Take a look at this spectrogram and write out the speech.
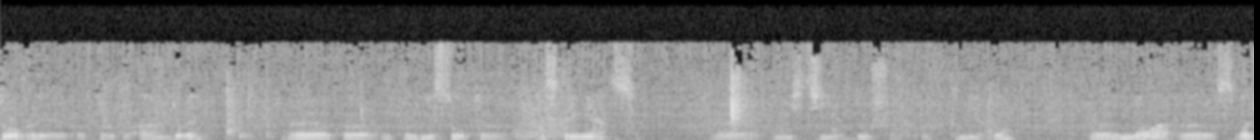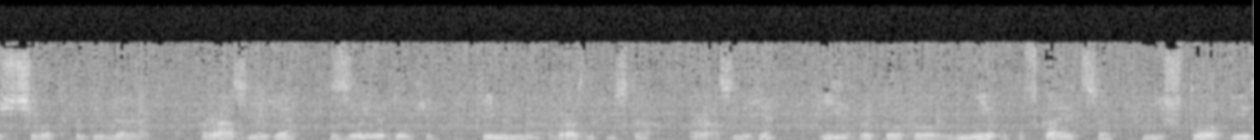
добрые э, ангелы э, несут и стремятся нести душу к небу, но свой счет предъявляют разные злые духи, именно в разных местах разные, и не упускается ничто из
